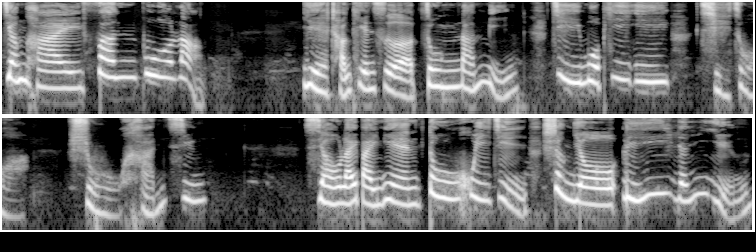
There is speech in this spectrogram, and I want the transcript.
江海翻波浪。夜长天色总难明，寂寞披衣起坐数寒星。晓来百年都灰烬，剩有离人影。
